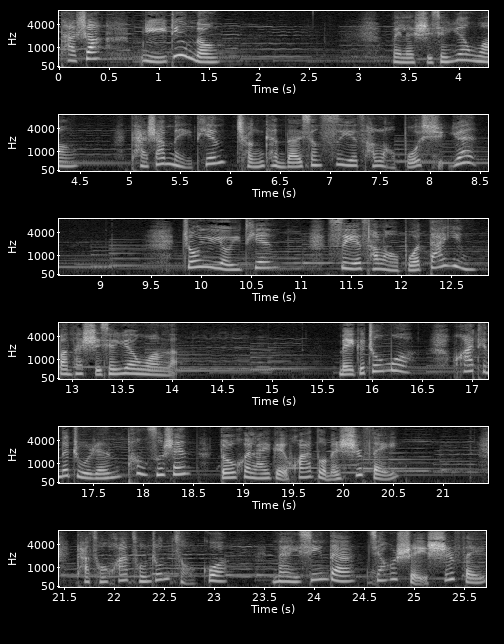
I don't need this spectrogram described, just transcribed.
塔莎，你一定能！为了实现愿望，塔莎每天诚恳地向四叶草老伯许愿。终于有一天。四叶草老伯答应帮他实现愿望了。每个周末，花田的主人胖苏珊都会来给花朵们施肥。他从花丛中走过，耐心地浇水施肥，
